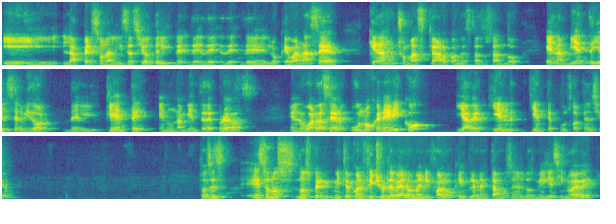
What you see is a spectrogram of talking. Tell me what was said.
Y la personalización de, lo que van a hacer queda mucho más claro cuando estás usando el ambiente y el servidor del cliente en un ambiente de pruebas, en lugar de hacer uno genérico y a ver quién, quién te puso atención. Entonces, eso nos, nos, permitió con el Feature Development y fue algo que implementamos en el 2019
